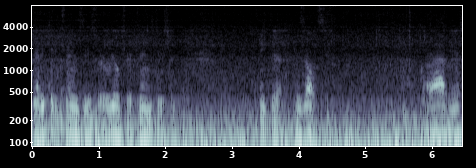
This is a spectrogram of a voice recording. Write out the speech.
dedicated transducer, a real chirp transducer. I think the results are obvious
